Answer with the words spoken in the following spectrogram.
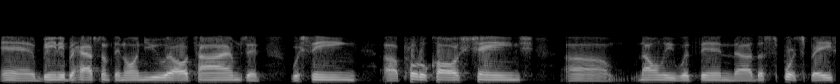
and being able to have something on you at all times and we're seeing uh, protocols change um, not only within uh, the sports space,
